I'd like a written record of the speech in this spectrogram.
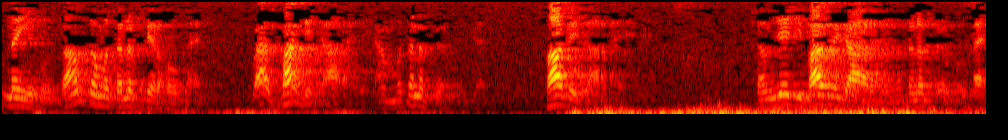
نہیں ہوتا۔ ہم تو متنفر ہو گئے بس بھاگے جا رہے ہیں، ہم متنفر۔ ہو گئے بھاگے جا رہے ہیں سمجھے جی بھاگے جا رہے ہیں متنفر مطلب ہو گئے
